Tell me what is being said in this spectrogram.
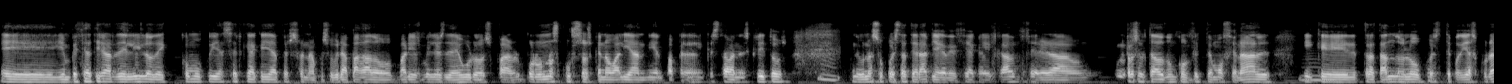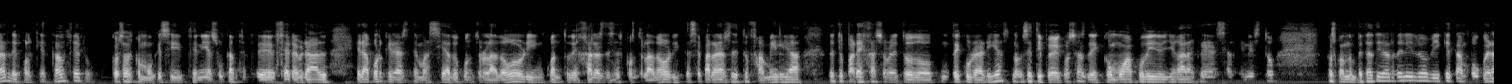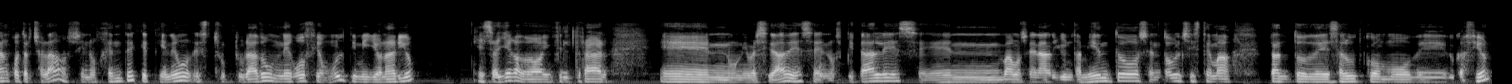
eh, y empecé a tirar del hilo de cómo podía ser que aquella persona pues, hubiera pagado varios miles de euros para, por unos cursos que no valían ni el papel en el que estaban escritos, mm. de una supuesta terapia que decía que el cáncer era un resultado de un conflicto emocional mm. y que tratándolo pues te podías curar de cualquier cáncer. Cosas como que si tenías un cáncer cerebral era porque eras demasiado controlador y en cuanto dejaras de ser controlador y te separaras de tu familia, de tu pareja sobre todo, te curarías, ¿no? Ese tipo de cosas de cómo ha podido llegar a creerse alguien esto. Pues cuando empecé a tirar del hilo vi que tampoco eran cuatro chalados, sino gente que tiene estructurado un negocio multimillonario que se ha llegado a infiltrar en universidades, en hospitales, en, vamos, en ayuntamientos, en todo el sistema tanto de salud como de educación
